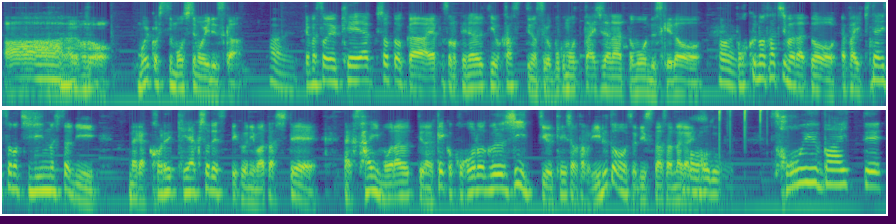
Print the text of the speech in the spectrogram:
ああ、なるほど。もう一個質問してもいいですか？はい。やっぱそういう契約書とか、やっぱそのペナルティを課すっていうのはすごい僕も大事だなと思うんですけど、はい。僕の立場だと、やっぱいきなりその知人の人に、なんかこれ契約書ですっていう風に渡して、なんかサインもらうっていうのは結構心苦しいっていう経営者も多分いると思うんですよ、リスナーさんの中にも。なるほど。そういう場合って、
